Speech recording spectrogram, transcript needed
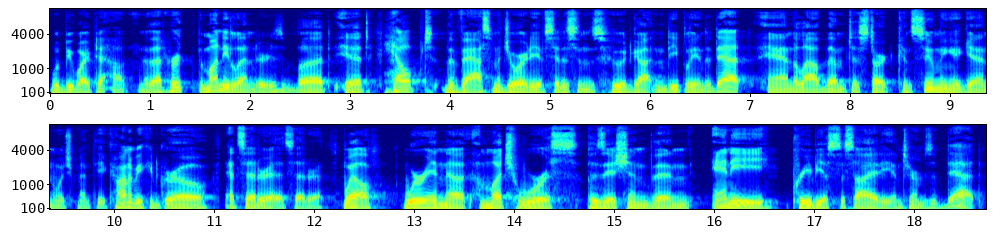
would be wiped out. You know, that hurt the money lenders, but it helped the vast majority of citizens who had gotten deeply into debt and allowed them to start consuming again, which meant the economy could grow, et cetera, et cetera. Well, we're in a, a much worse position than any previous society in terms of debt.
